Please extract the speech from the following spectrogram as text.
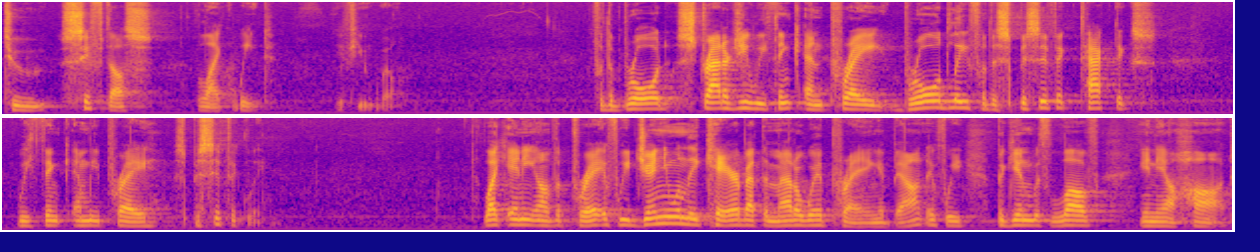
to sift us like wheat, if you will. For the broad strategy, we think and pray broadly. For the specific tactics, we think and we pray specifically like any other prayer, if we genuinely care about the matter we're praying about, if we begin with love in our heart,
